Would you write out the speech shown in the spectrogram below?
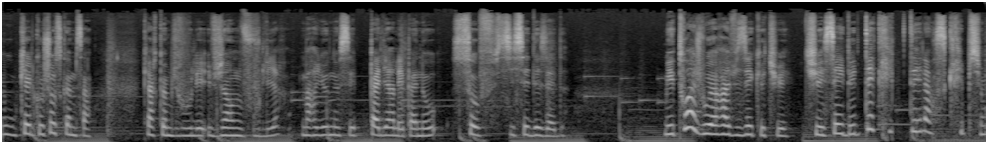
ou quelque chose comme ça. Car comme je vous viens de vous lire, Mario ne sait pas lire les panneaux, sauf si c'est des aides. Mais toi, joueur avisé que tu es, tu essayes de décrypter l'inscription,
